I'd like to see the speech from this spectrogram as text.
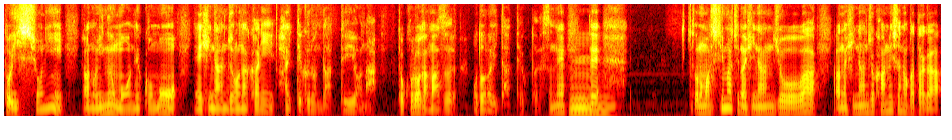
と一緒に、あの、犬も猫も、えー避難所の中に入ってくるんだっていうようなところがまず驚いたっていうことですね。うんで、その益城町の避難所は、あの、避難所管理者の方が、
